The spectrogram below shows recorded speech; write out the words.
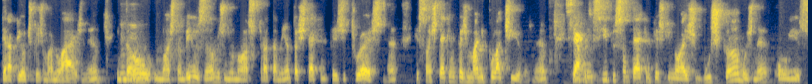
terapêuticas manuais, né? Então, uhum. nós também usamos no nosso tratamento as técnicas de trust, né? Que são as técnicas manipulativas, né? Certo. Que a princípio são técnicas que nós buscamos, né, com isso,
